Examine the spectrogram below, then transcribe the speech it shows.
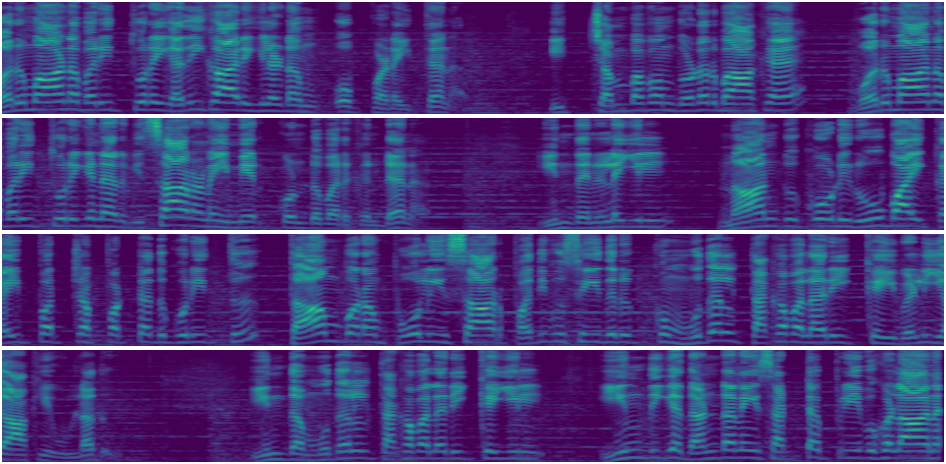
வருமான வரித்துறை அதிகாரிகளிடம் ஒப்படைத்தனர். இச்சம்பவம் தொடர்பாக வருமான வரித்துறையினர் விசாரணை மேற்கொண்டு வருகின்றனர். இந்த நிலையில் நான்கு கோடி ரூபாய் கைப்பற்றப்பட்டது குறித்து தாம்பரம் போலீசார் பதிவு செய்திருக்கும் முதல் தகவல் அறிக்கை வெளியாகியுள்ளது. இந்த முதல் தகவல் அறிக்கையில் இந்திய தண்டனை சட்டப்பிரிவுகளான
